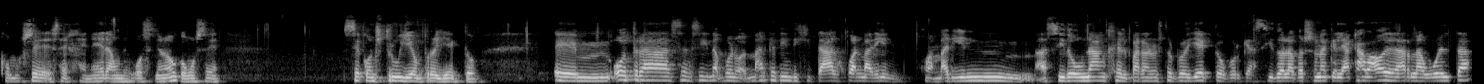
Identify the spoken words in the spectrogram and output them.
cómo se, se, genera un negocio, ¿no? Cómo se, se construye un proyecto. Eh, otras asignaciones, bueno, marketing digital, Juan Marín. Juan Marín ha sido un ángel para nuestro proyecto porque ha sido la persona que le ha acabado de dar la vuelta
